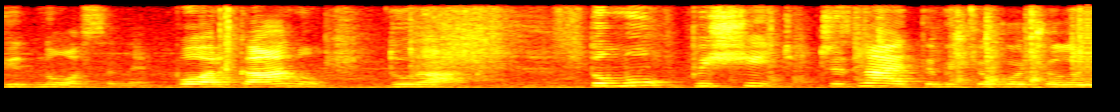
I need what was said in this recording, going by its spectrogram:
відносини. По аркану дурак. Тому пишіть, чи знаєте ви цього чоловіка?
